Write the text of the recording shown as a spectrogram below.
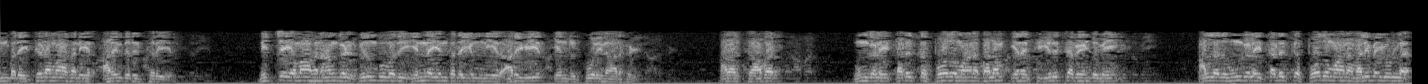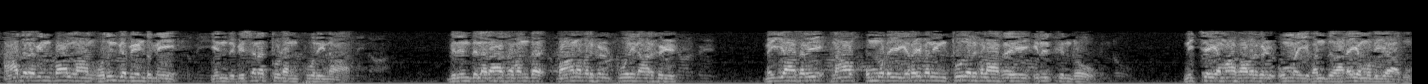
என்பதை திடமாக நீர் அறிந்திருக்கிறீர். நிச்சயமாக நாங்கள் விரும்புவது என்ன என்பதையும் நீர் அறிவீர் என்று கூறினார்கள். அதற்கு அவர் உங்களை தடுக்க போதுமான பலம் எனக்கு இருக்க வேண்டுமே. அல்லது உங்களை தடுக்க போதுமான வலிமையுள்ள ஆதரவின்பால் நான் ஒதுங்க வேண்டுமே என்று விசனத்துடன் கூறினார். விருந்தினராக வந்த மாணவர்கள் கூறினார்கள் மெய்யாகவே நாம் உம்முடைய இறைவனின் தூதர்களாகவே இருக்கின்றோம். நிச்சயமாக அவர்கள் உம்மை வந்து அடைய முடியாது.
